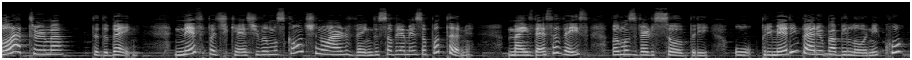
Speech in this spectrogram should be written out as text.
Olá, turma! Tudo bem? Nesse podcast vamos continuar vendo sobre a Mesopotâmia, mas dessa vez vamos ver sobre o primeiro império babilônico,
